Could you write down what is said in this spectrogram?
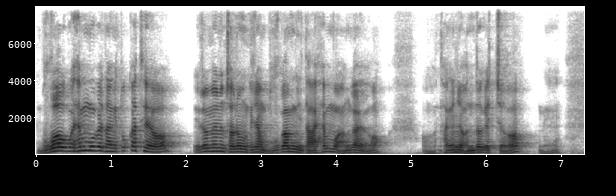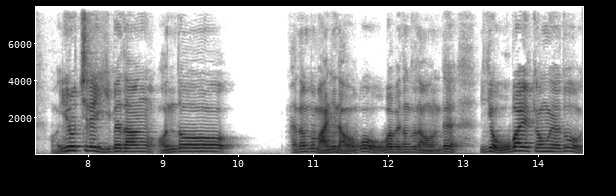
무하고 햄무 배당이 똑같아요. 이러면은 저는 그냥 무갑니다. 햄무 안 가요. 어, 당연히 언더겠죠. 네. 어, 157에 2배당 언더 배당도 많이 나오고 오바 배당도 나오는데 이게 오바일 경우에도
